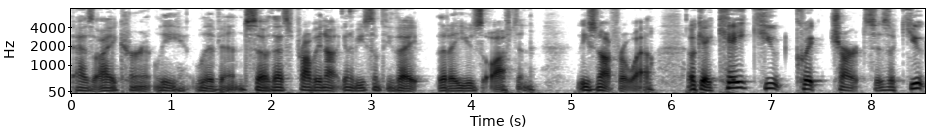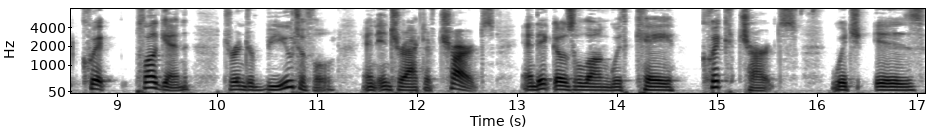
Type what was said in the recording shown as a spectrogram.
as I currently live in. So that's probably not going to be something that I, that I use often, at least not for a while. Okay, K Cute Quick Charts is a Qt Quick plugin to render beautiful and interactive charts, and it goes along with K Quick Charts, which is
